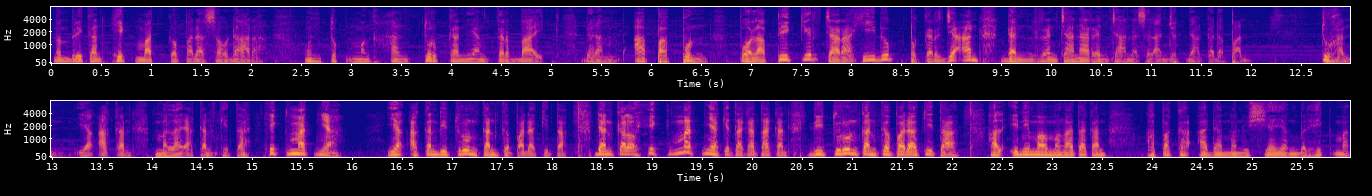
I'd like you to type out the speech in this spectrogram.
memberikan hikmat kepada saudara untuk menghancurkan yang terbaik dalam apa pun pola pikir, cara hidup, pekerjaan, dan rencana-rencana selanjutnya ke depan. Tuhan yang akan melayakkan kita hikmatnya yang akan diturunkan kepada kita. Dan kalau hikmatnya kita katakan diturunkan kepada kita, hal ini mau mengatakan apakah ada manusia yang berhikmat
